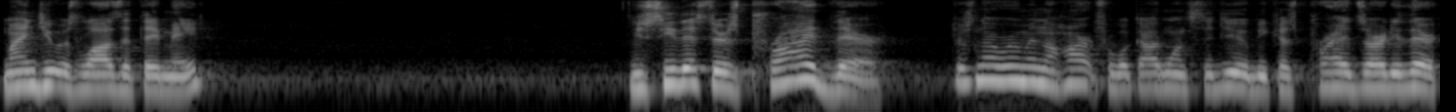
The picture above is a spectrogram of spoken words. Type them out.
Mind you, it was laws that they made. You see this? There's pride there. There's no room in the heart for what God wants to do because pride's already there.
